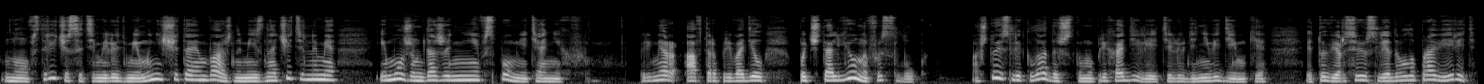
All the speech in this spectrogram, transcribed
но встречи с этими людьми мы не считаем важными и значительными и можем даже не вспомнить о них. Пример автор приводил почтальонов и слуг. А что, если к Ладожскому приходили эти люди-невидимки? Эту версию следовало проверить.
